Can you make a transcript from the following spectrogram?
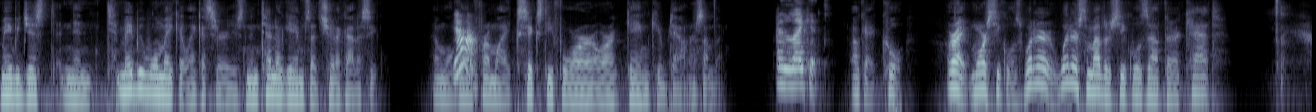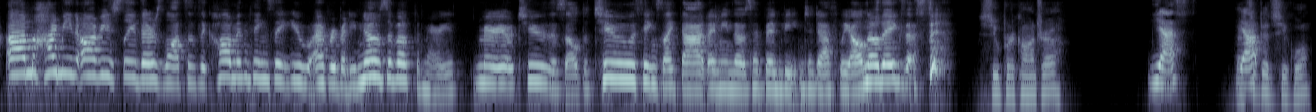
maybe just maybe we'll make it like a series Nintendo games that should have got a sequel, and we'll Yeah. go from like 64 or GameCube down or something. I like it. Okay, cool. All right, more sequels. What are what are some other sequels out there, Kat? Um, I mean, obviously, there's lots of the common things that you everybody knows about the Mario, Mario 2, the Zelda 2, things like that. I mean, those have been beaten to death. We all know they exist. Super Contra. yes. That's Yep. a good sequel.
